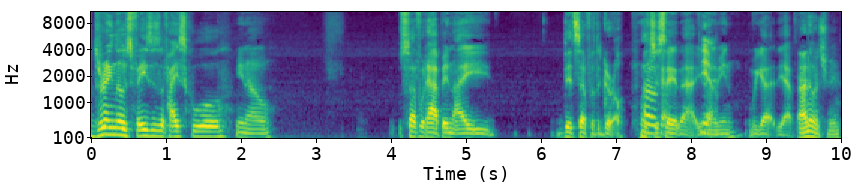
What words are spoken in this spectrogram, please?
During those phases of high school, you know, stuff would happen. I did stuff with a girl. Let's oh, just Okay. say that. You know Yeah. what I mean? We got yeah. I know what you mean.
